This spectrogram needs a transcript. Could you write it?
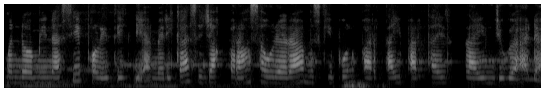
mendominasi politik di Amerika sejak Perang Saudara meskipun partai-partai lain juga ada.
